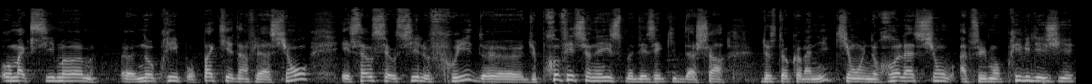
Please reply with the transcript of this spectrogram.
au maximum euh, nos prix pour pas qu'il y ait d'inflation. Et ça, c'est aussi le fruit du professionnalisme des équipes d'achat de Stockomanie qui ont une relation absolument privilégiée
